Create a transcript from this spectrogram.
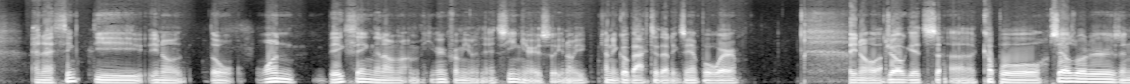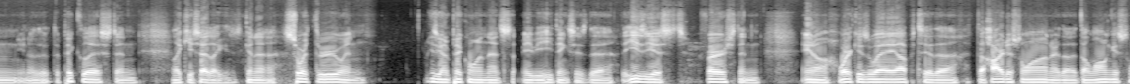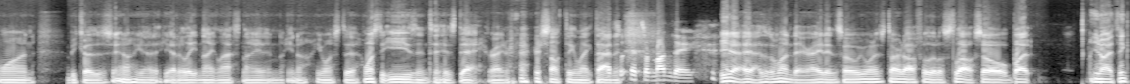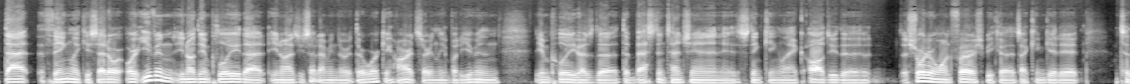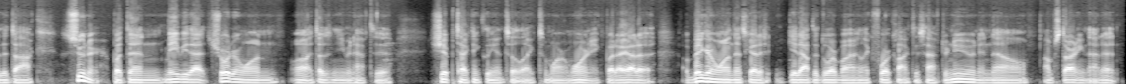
and i think the you know the one big thing that i'm, I'm hearing from you and, and seeing here is so you know you kind of go back to that example where you know, uh, Joe gets uh, a couple sales orders and, you know, the, the pick list. And like you said, like he's going to sort through and he's going to pick one that's maybe he thinks is the, the easiest first and, you know, work his way up to the, the hardest one or the, the longest one because you know he had he had a late night last night and you know he wants to wants to ease into his day right or something like that. It's, a, it's a Monday. yeah, yeah, it's a Monday, right? And so we want to start off a little slow. So, but you know, I think that thing, like you said, or, or even, you know, the employee that, you know, as you said, I mean, they're, they're working hard, certainly, but even the employee who has the, the best intention is thinking like, oh, I'll do the, the shorter one first because I can get it to the dock sooner. But then maybe that shorter one, well, it doesn't even have to ship technically until like tomorrow morning. But I got a, a bigger one that's got to get out the door by like four o'clock this afternoon. And now I'm starting that at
